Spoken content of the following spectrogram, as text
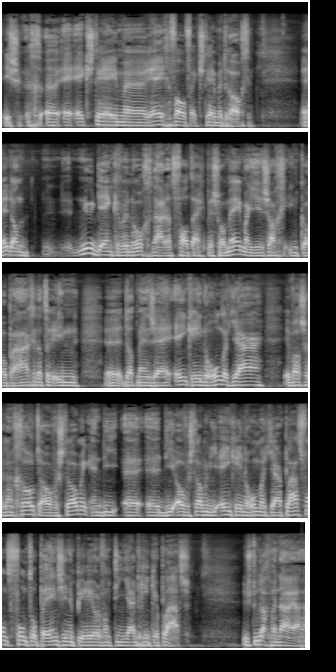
is extreme regenval of extreme droogte. Dan, nu denken we nog, nou dat valt eigenlijk best wel mee, maar je zag in Kopenhagen dat er in, uh, dat men zei, één keer in de 100 jaar was er een grote overstroming. En die, uh, uh, die overstroming die één keer in de 100 jaar plaatsvond, vond opeens in een periode van 10 jaar drie keer plaats. Dus toen dachten we, nou ja,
